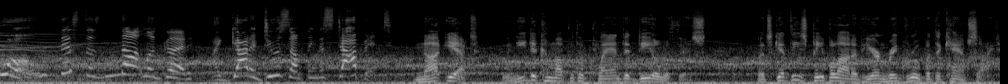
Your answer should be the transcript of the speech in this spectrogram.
Whoa! This does not look good. I gotta do something to stop it. Not yet. We need to come up with a plan to deal with this. Let's get these people out of here and regroup at the campsite.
